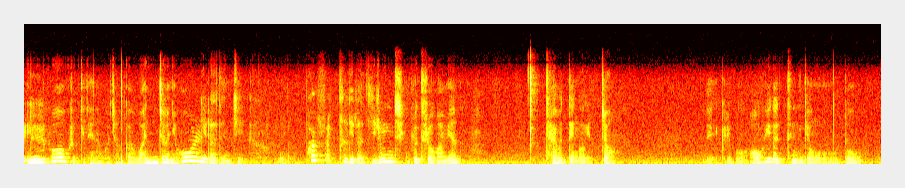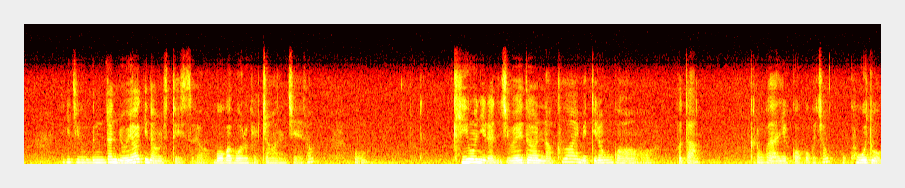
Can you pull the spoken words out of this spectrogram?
일부 그렇게 되는 거죠. 그러니까 완전히 wholly라든지 perfectly라든지 이런 식으로 들어가면 잘못된 거겠죠. 네, 그리고 어휘 같은 경우도 이게 지금 문단 요약이 나올 수도 있어요. 뭐가 뭐를 결정하는지에서 뭐 기온이라든지 weather나 climate 이런 거보다 그런 건 아닐 거고 그죠? 뭐 고도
